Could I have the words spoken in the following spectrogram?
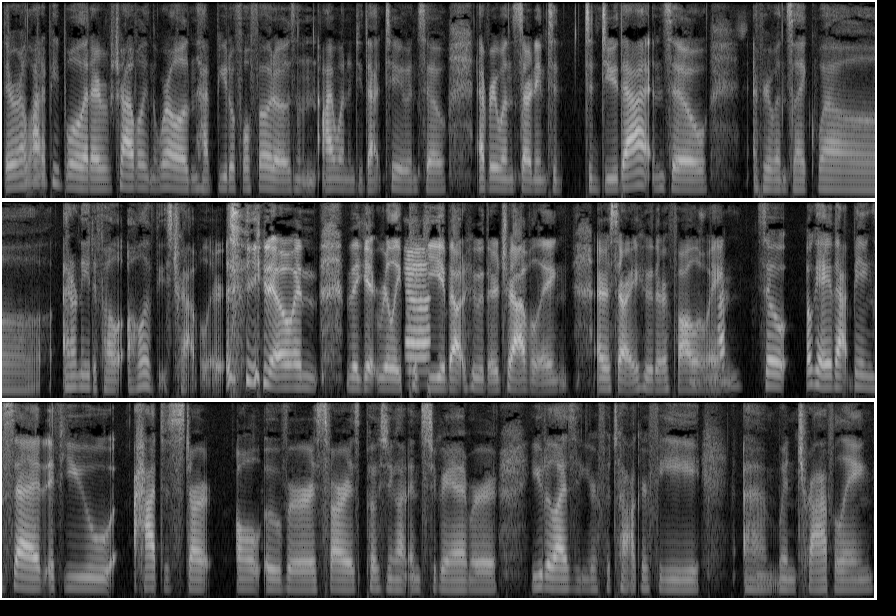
there are a lot of people that are traveling the world and have beautiful photos and I want to do that too and so everyone's starting to to do that and so everyone's like well I don't need to follow all of these travelers you know and they get really yeah. picky about who they're traveling or sorry who they're following exactly. so okay that being said if you had to start all over as far as posting on Instagram or utilizing your photography um, when traveling.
